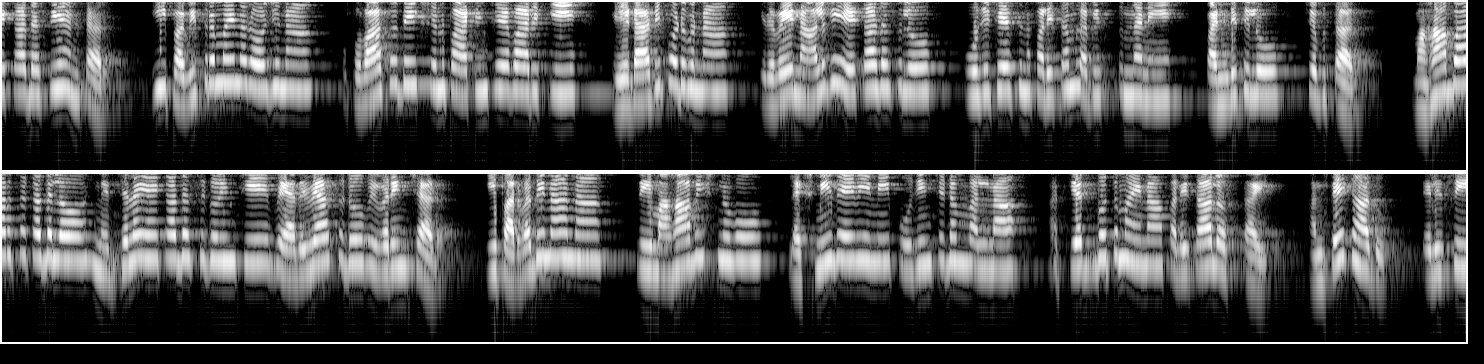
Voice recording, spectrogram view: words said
ఏకాదశి అంటారు. ఈ పవిత్రమైన రోజున ఉపవాస దీక్షను పాటించే వారికి ఏడాది పొడవునా ఇరవై నాలుగు ఏకాదశులు పూజ చేసిన ఫలితం లభిస్తుందని పండితులు చెబుతారు. మహాభారత కథలో నిర్జల ఏకాదశి గురించి వేదవ్యాసుడు వివరించాడు. ఈ పర్వదినాన శ్రీ మహావిష్ణువు లక్ష్మీదేవిని పూజించడం వలన అత్యద్భుతమైన ఫలితాలు వస్తాయి అంతేకాదు తెలిసి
